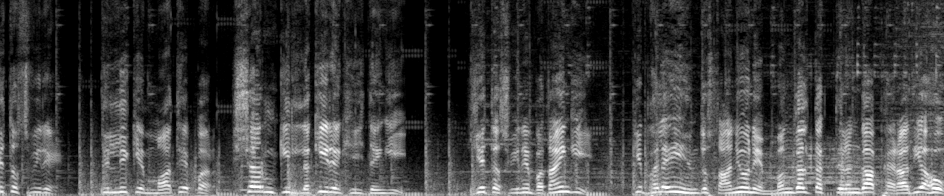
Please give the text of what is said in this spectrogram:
ये तस्वीरें दिल्ली के माथे पर शर्म की लकीरें खींच देंगी। ये तस्वीरें बताएँगी कि भले ही हिंदुस्तानियों ने मंगल तक तिरंगा फहरा दिया हो,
